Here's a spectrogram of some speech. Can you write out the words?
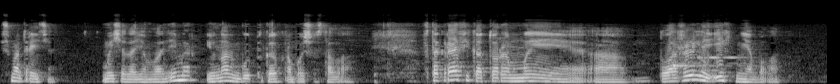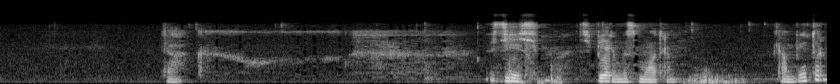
Смотрите, мы сейчас дойдем Владимир, и у нас будет подготовка рабочего стола. Фотографии, которые мы а, положили, их не было. Так. Здесь теперь мы смотрим компьютер.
